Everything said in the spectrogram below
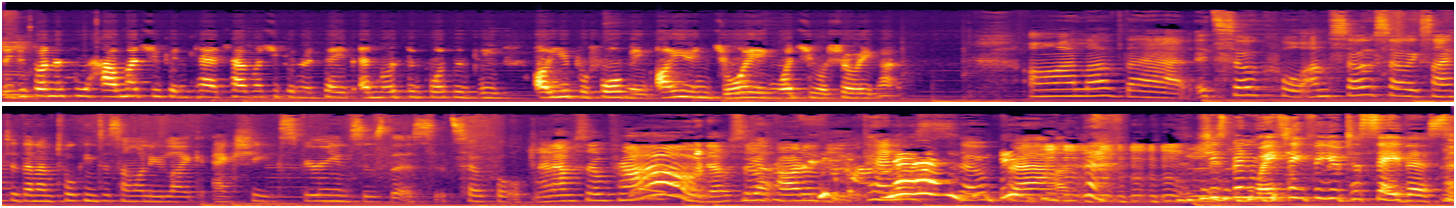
They just want to see how much you can catch, how much you can retain, and most importantly, are you performing? Are you enjoying what you are showing us? Oh, I love that. It's so cool. I'm so so excited that I'm talking to someone who like actually experiences this. It's so cool. And I'm so proud. I'm so Yeah. proud of you. Penny's Yay! so proud. She's been waiting for you to say this. uh,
